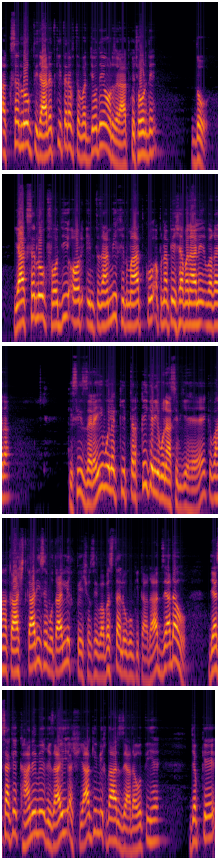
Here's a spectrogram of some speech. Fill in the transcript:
اکثر لوگ تجارت کی طرف توجہ دیں اور زراعت کو چھوڑ دیں۔ دو، یا اکثر لوگ فوجی اور انتظامی خدمات کو اپنا پیشہ بنا لیں وغیرہ۔ کسی زرعی ملک کی ترقی کے لیے مناسب یہ ہے کہ وہاں کاشتکاری سے متعلق پیشوں سے وابستہ لوگوں کی تعداد زیادہ ہو، جیسا کہ کھانے میں غذائی اشیاء کی مقدار زیادہ ہوتی ہے، جبکہ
